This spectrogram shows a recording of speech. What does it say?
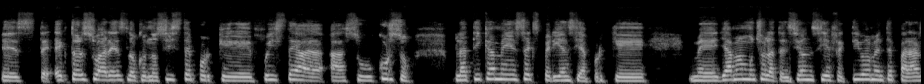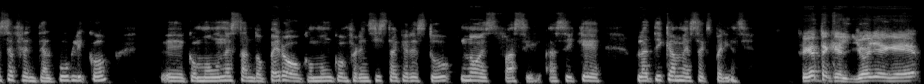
Este, Héctor Suárez, lo conociste porque fuiste a, su curso. Platícame esa experiencia porque me llama mucho la atención si efectivamente pararse frente al público eh, como un estandopero o como un conferencista que eres tú no es fácil. Así que platícame esa experiencia. Fíjate que yo llegué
